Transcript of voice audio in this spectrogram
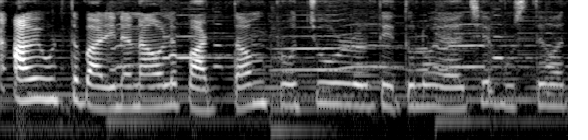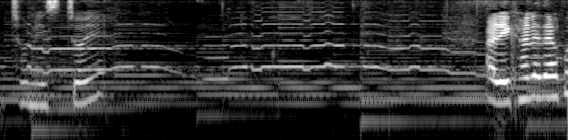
আমি উঠতে পারি না না হলে পারতাম। প্রচুর তেঁতুল হয়ে আছে বুঝতে পারছ নিশ্চয়ই? আর এখানে দেখো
